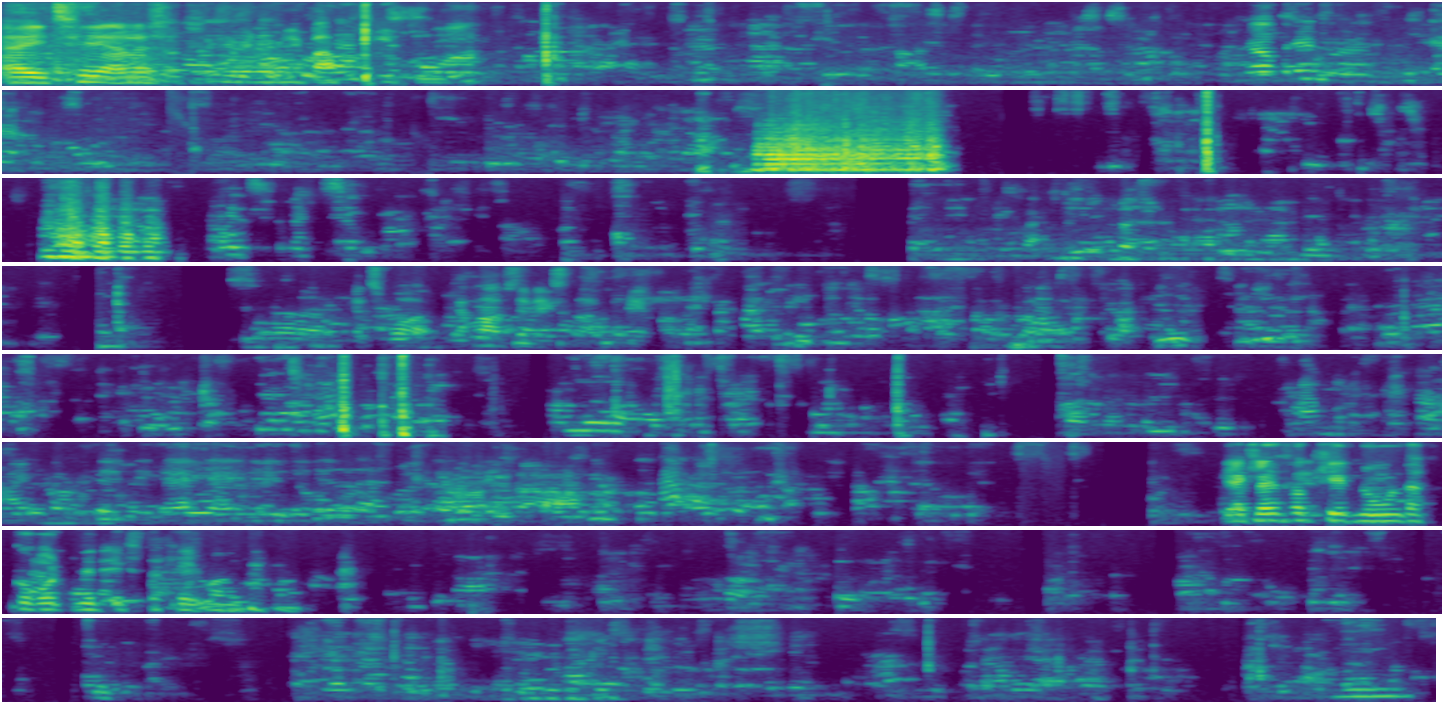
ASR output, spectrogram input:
er irriterende, så kan vi nemlig bare blive bruger. Nå, på den måde. Ja. Jeg tror, jeg har også et ekstra kamera. Jeg er glad for at kende nogen, der går rundt med et ekstra kamera. Mm.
